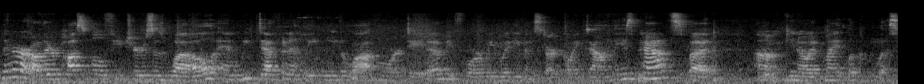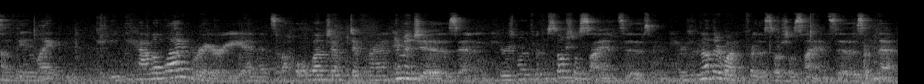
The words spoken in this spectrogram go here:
There are other possible futures as well, and we definitely need a lot more data before we would even start going down these paths, but, um, you know, it might look something like, we have a library and it's a whole bunch of different images, and here's one for the social sciences, and here's another one for the social sciences, and that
